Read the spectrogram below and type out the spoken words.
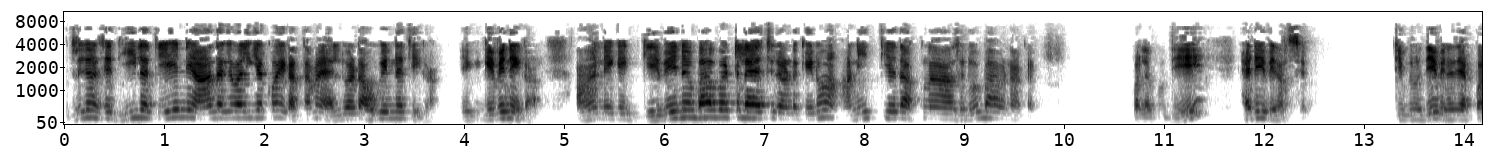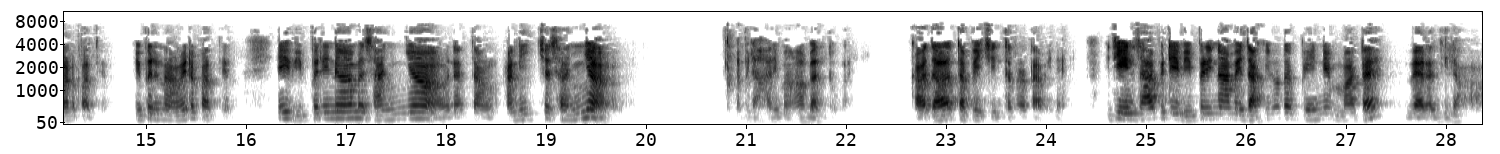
බුදුසසුනේ දීලා තියෙන්නේ ආන්දගේ වලිගයක් වගේ එකක් තමයි ඇල්ලුවට අහුවෙන්නේ නැති එකක්. ඒක ගෙවෙන එක. ආන්න ඒක ගෙවෙන බවට ලෑස්ති කරන්න කියනවා අනිත්‍ය දක්නාසුලෝ භාවනා කරන්න. බලපු දේ හැඩේ වෙනස් වෙනවා. තිබුණු දේ වෙන දෙයක් වඩපත් වෙනවා. විපරිණාමයටපත් වෙනවා. ඒ විපරිණාම සංඥාව නැත්නම් අනිච්ච සංඥාව අපිට හරිම ආගන්තුකයි. කවදාවත් අපේ චින්තන රටාවේ නැහැ. ඉතින් ඒ නිසා අපිට විපරිණාමයේ දකින්නට පේන්නේ මට වැරදිලා.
